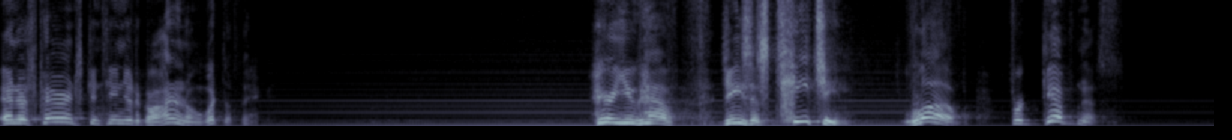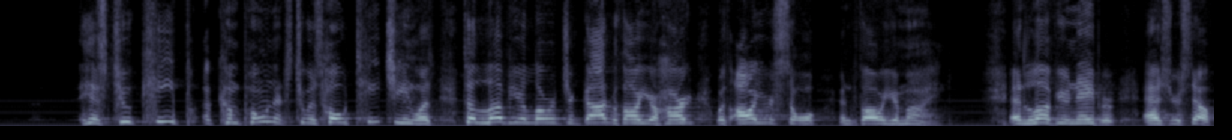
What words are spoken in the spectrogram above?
And his parents continued to go, I don't know what to think. Here you have Jesus teaching love, forgiveness. His two key components to his whole teaching was to love your Lord your God with all your heart, with all your soul, and with all your mind. And love your neighbor as yourself.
